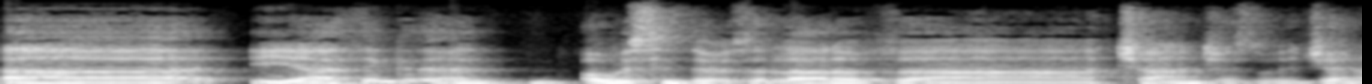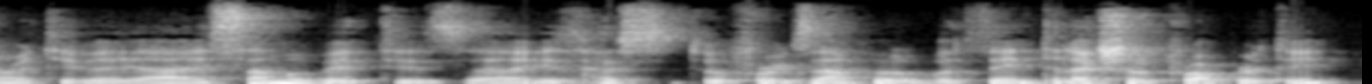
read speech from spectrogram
Uh, yeah, I think that obviously there's a lot of uh, challenges with generative AI. Some of it is uh, it has to do, for example, with the intellectual property.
